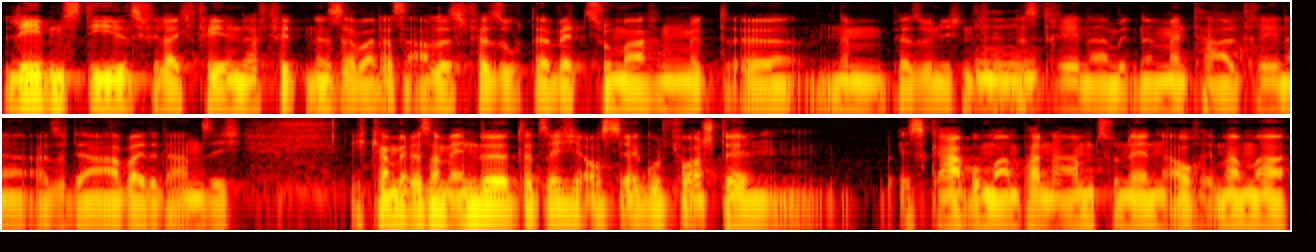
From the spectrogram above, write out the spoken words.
Lebensstils, vielleicht fehlender Fitness, aber das alles versucht er wettzumachen mit äh, einem persönlichen mhm. Fitnesstrainer, mit einem Mentaltrainer. Also der arbeitet an sich. Ich kann mir das am Ende tatsächlich auch sehr gut vorstellen. Es gab, um mal ein paar Namen zu nennen, auch immer mal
